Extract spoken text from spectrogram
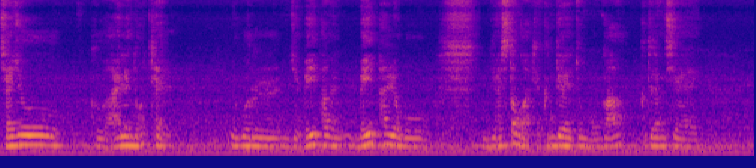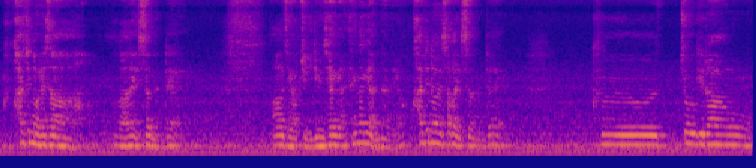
제주 그 아일랜드 호텔 요거를 이제 매입하면 매입하려고 했었던 것 같아요. 근데 좀 뭔가 그때 당시에 그 카지노 회사가 하나 있었는데 아 제가 갑자기 이름이 생각이, 생각이 안 나네요. 카지노 회사가 있었는데 그쪽이랑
